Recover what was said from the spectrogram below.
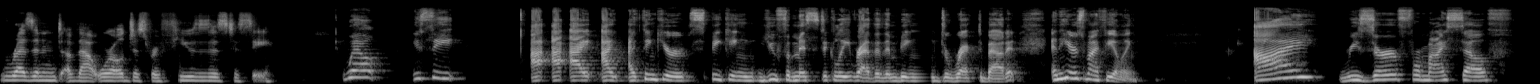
resident of that world just refuses to see? Well, you see, I, I, I, I think you're speaking euphemistically rather than being direct about it. And here's my feeling I reserve for myself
